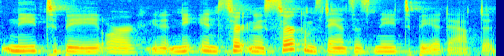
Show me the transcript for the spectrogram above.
need to be, or you know, in certain circumstances, need to be adapted.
